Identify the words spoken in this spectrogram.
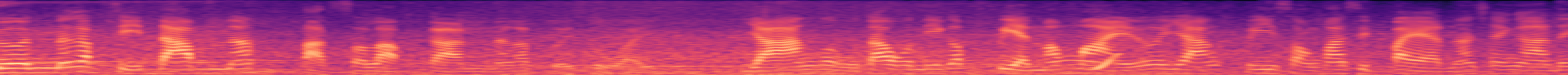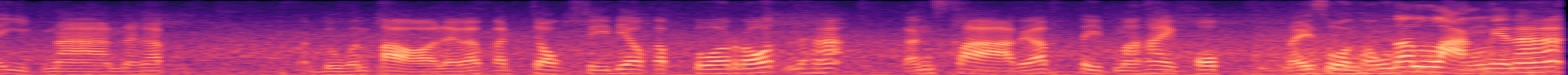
เงินนะครับสีดำนะตัดสลับกันนะครับสวยๆยางของเจ้าคันนี้ก็เปลี่ยนมาใหม่ด้วยยางปี 2018 นะใช้งานได้อีกนานนะครับมาดูกันต่อเลยครับกระจกสีเดียวกับตัวรถนะฮะกันสาดครับติดมาให้ครบ ในส่วนของด้านหลังเนี่ยนะฮะ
